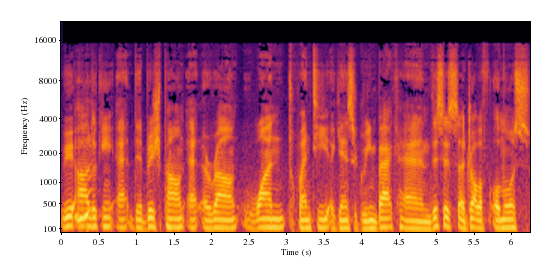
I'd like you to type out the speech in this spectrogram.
we mm-hmm. are looking at the British pound at around 120 against the greenback, and this is a drop of almost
